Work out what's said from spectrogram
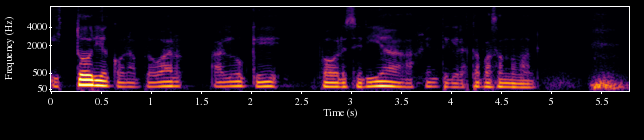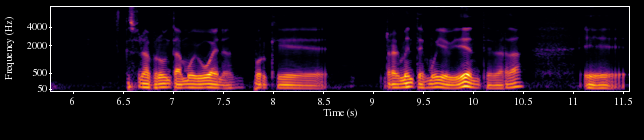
historia con aprobar algo que favorecería a gente que la está pasando mal? Es una pregunta muy buena, porque realmente es muy evidente, ¿verdad? Eh,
